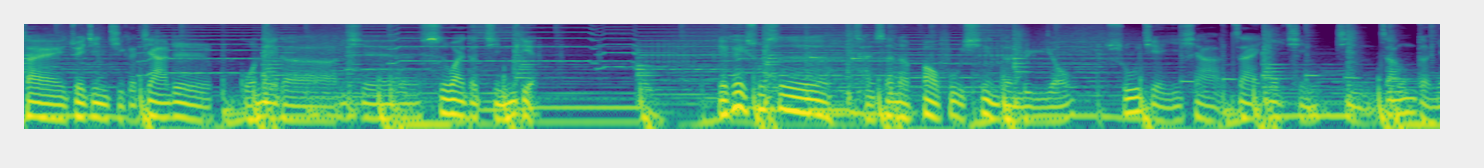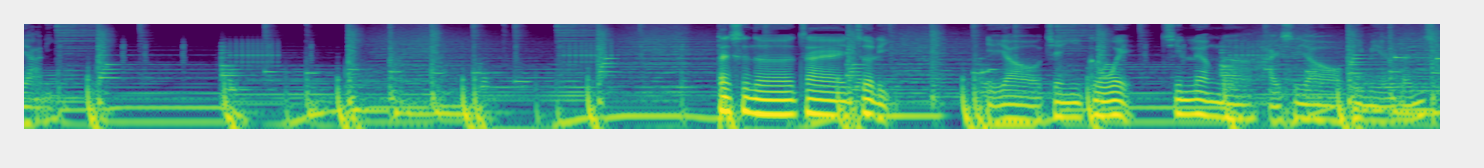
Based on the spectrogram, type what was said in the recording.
在最近几个假日，国内的一些室外的景点，也可以说是产生了报复性的旅游。疏解一下在疫情紧张的压力，但是呢，在这里也要建议各位，尽量呢还是要避免人潮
